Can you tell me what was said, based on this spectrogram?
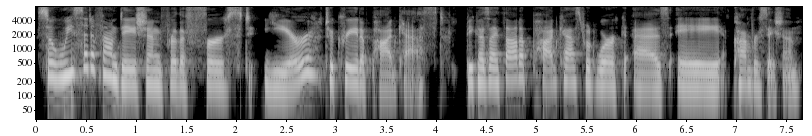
So, we set a foundation for the first year to create a podcast because I thought a podcast would work as a conversation.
